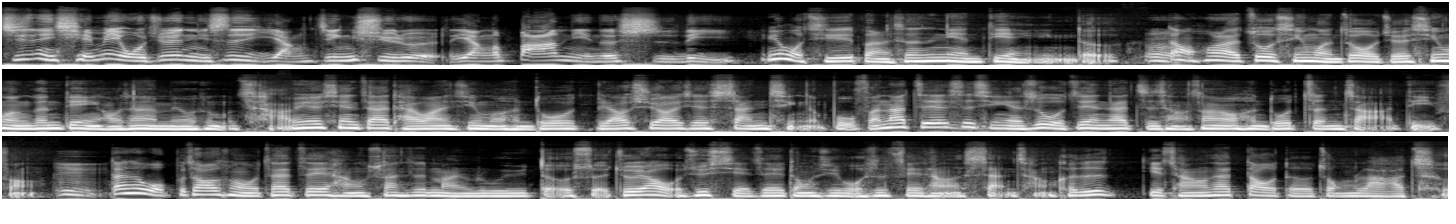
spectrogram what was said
其实你前面，我觉得你是养精蓄锐，养了八年的实力。因为我其实本身是念电影的，但我后来做新闻之后，我觉得新闻跟电影好像也没有什么差。因为现在台湾新闻很多比较需要一些煽情的部分，那这些事情也是我之前在职场上有很多挣扎的地方。嗯，但是我不知道为什么我在这一行算是蛮如鱼得水，就要我去写这些东西，我是非常的擅长。可是也常常在道德中拉扯。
